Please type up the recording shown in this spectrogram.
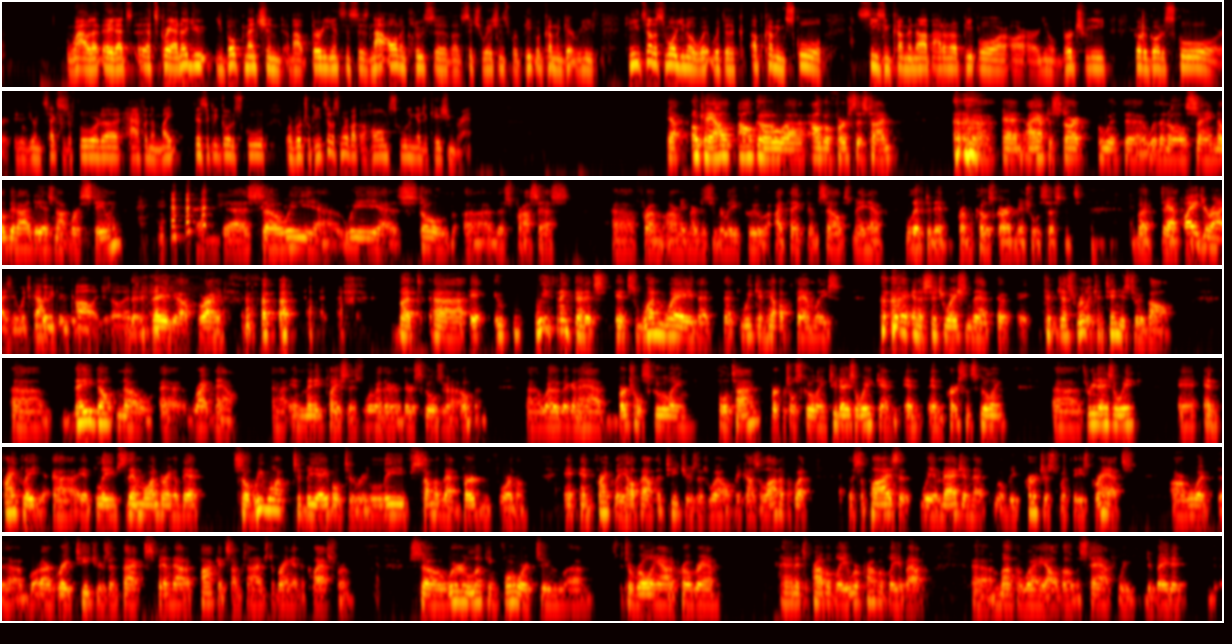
Wow, that, hey, that's that's great. I know you you both mentioned about 30 instances, not all inclusive of situations where people come and get relief. Can you tell us more? You know, with, with the upcoming school season coming up, I don't know if people are, are, are you know virtually go to go to school, or if you're in Texas or Florida, half of them might physically go to school or virtual. Can you tell us more about the homeschooling education grant? Yeah. Okay. I'll I'll go uh, I'll go first this time, and I have to start with uh, with an old saying: "No good idea is not worth stealing." and uh, so we uh, we uh, stole uh, this process uh, from Army Emergency Relief, who I think themselves may have lifted it from Coast Guard Mutual Assistance. But Yeah, uh, plagiarized it, which got me through college. So that's there you go. Right. but uh, it, it- we think that it's it's one way that that we can help families in a situation that uh, just really continues to evolve. Um, they don't know uh, right now uh, in many places whether their schools are going to open, uh, whether they're going to have virtual schooling full time, virtual schooling two days a week, and in in person schooling uh, three days a week. And, and frankly, uh, it leaves them wondering a bit. So we want to be able to relieve some of that burden for them and, and frankly, help out the teachers as well, because a lot of what the supplies that we imagine that will be purchased with these grants are what, uh, what our great teachers, in fact, spend out of pocket sometimes to bring in the classroom. So we're looking forward to, um, to rolling out a program and it's probably, we're probably about uh, a month away, although the staff, we debated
